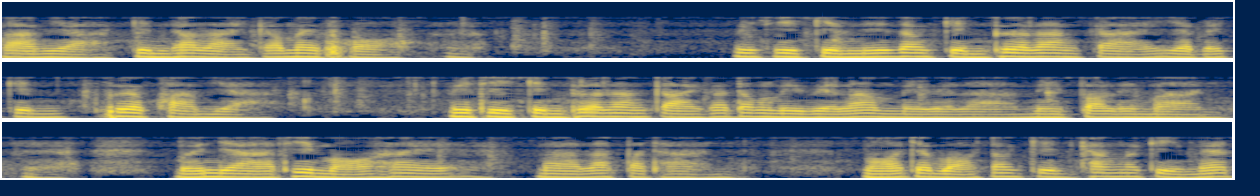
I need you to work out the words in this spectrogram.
ความอยากกินเท่าไหร่ก็ไม่พอ วิธีกินนี้ต้องกินเพื่อร่างกาย อย่าไปกินเพื่อความอยาก วิธีกินเพื่อร่างกายก็ต้องมีเวลามีเวลามีปริมาณเเหมือนยาที่หมอให้มารับประทาน หมอจะบอกต้องกินครั้งละกี่เม็ด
